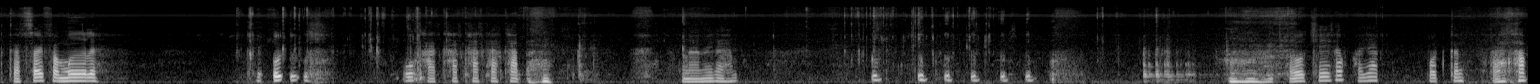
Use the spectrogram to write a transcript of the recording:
ตกับไซส์ฝ่ามือเลยโอเคอุ้ยอุ๊ยอุ๊ยโอ้ขาดขาดขาดขาดขาดนานไม่ได้ครับอึบอึบอึบอึบอึบอึบโอเคครับขออนุญาตปลดกันไปครับ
